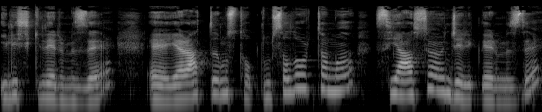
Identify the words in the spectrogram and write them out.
ilişkilerimizi, e, yarattığımız toplumsal ortamı, siyasi önceliklerimizi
